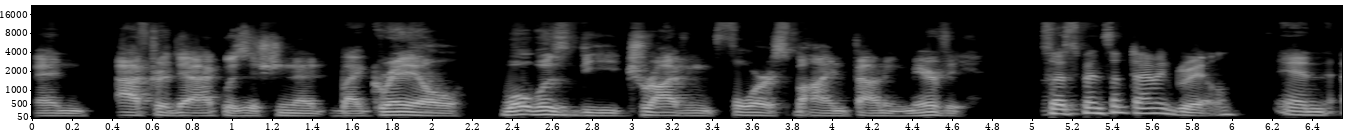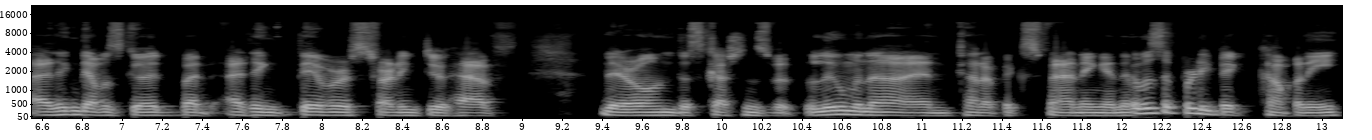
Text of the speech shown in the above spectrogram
And after the acquisition at, by Grail, what was the driving force behind founding Mirvie? So I spent some time at Grail, and I think that was good. But I think they were starting to have their own discussions with Illumina and kind of expanding. And it was a pretty big company.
